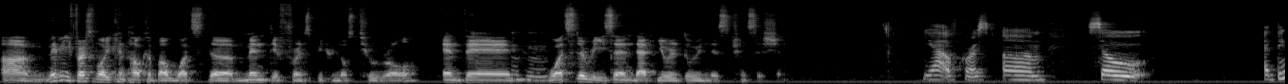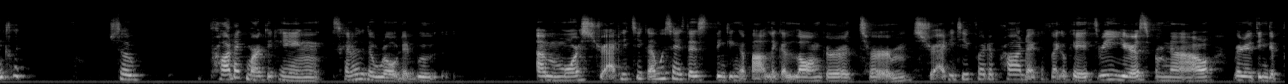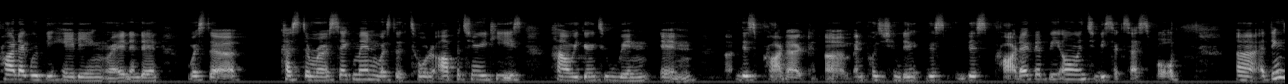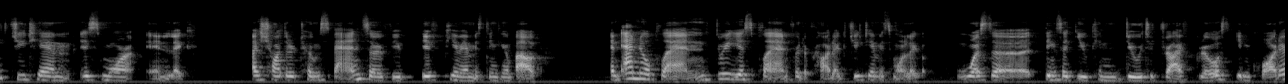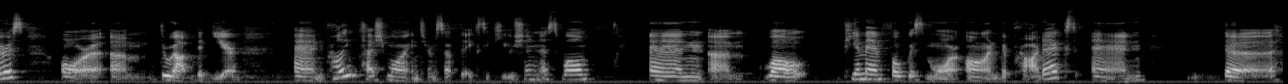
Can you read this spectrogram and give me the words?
um, maybe first of all, you can talk about what's the main difference between those two roles, and then mm-hmm. what's the reason that you're doing this transition. Yeah, of course. Um, so I think like so product marketing is kind of like the role that will um, more strategic, I would say, that's thinking about like a longer term strategy for the product of like, okay, three years from now, where do you think the product would be heading, right? And then what's the customer segment, what's the total opportunities, how are we going to win in this product um, and position this this product that we own to be successful. Uh, I think GTM is more in like a shorter term span. So if you if PMM is thinking about an annual plan, three years plan for the product. GTM is more like what's the things that you can do to drive growth in quarters or um, throughout the year, and probably touch more in terms of the execution as well. And um, while PMM focus more on the products and the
